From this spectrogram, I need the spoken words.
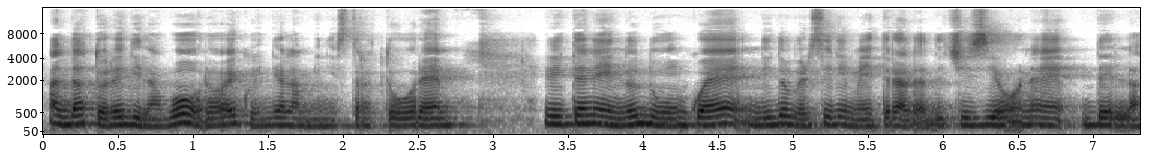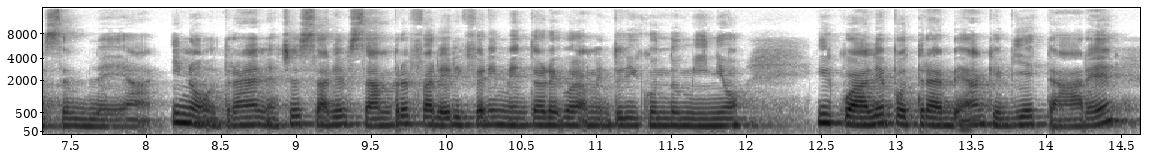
al datore di lavoro e quindi all'amministratore, ritenendo dunque di doversi rimettere alla decisione dell'assemblea. Inoltre è necessario sempre fare riferimento al regolamento di condominio, il quale potrebbe anche vietare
